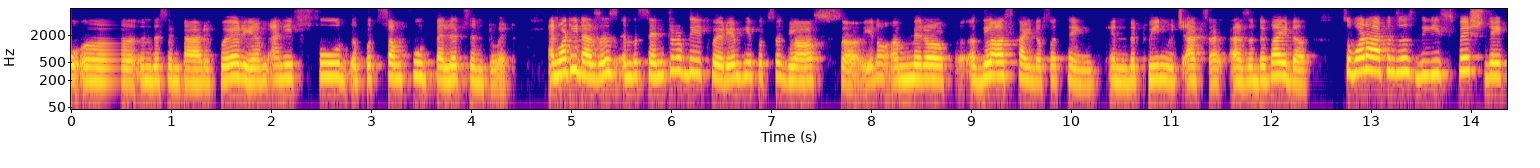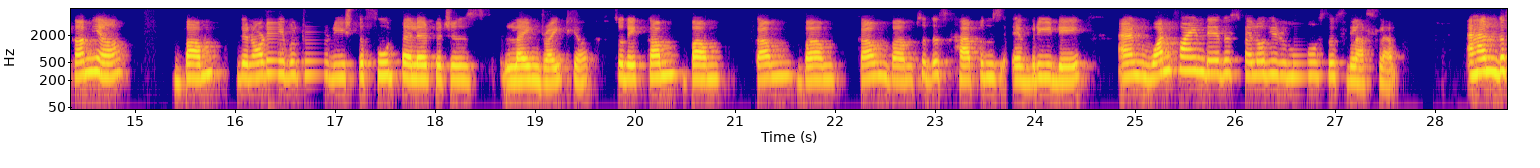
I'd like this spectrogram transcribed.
uh, in this entire aquarium and he food puts some food pellets into it. And what he does is in the center of the aquarium, he puts a glass, uh, you know, a mirror, a glass kind of a thing in between, which acts as a divider. So what happens is these fish, they come here, bump, they're not able to reach the food pellet, which is lying right here. So they come, bump, come, bump, come, bump. So this happens every day. And one fine day, this fellow, he removes this glass slab. And the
